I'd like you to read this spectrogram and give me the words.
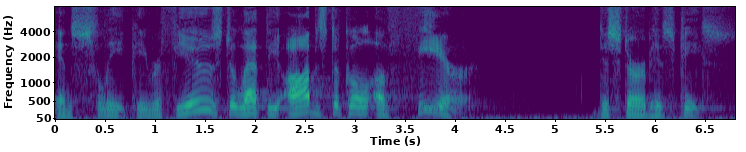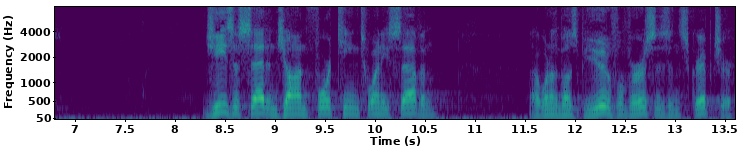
and sleep. He refused to let the obstacle of fear disturb his peace. Jesus said in John 14 27, uh, one of the most beautiful verses in Scripture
